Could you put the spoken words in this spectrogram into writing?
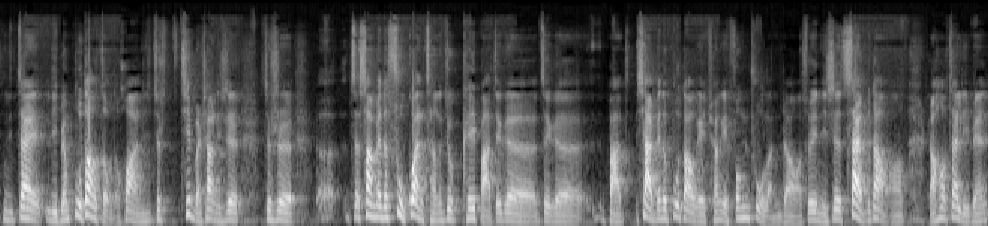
你在里边步道走的话，你就基本上你是就是。呃，在上面的树灌层就可以把这个这个把下边的步道给全给封住了，你知道吗？所以你是晒不到啊。然后在里边，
